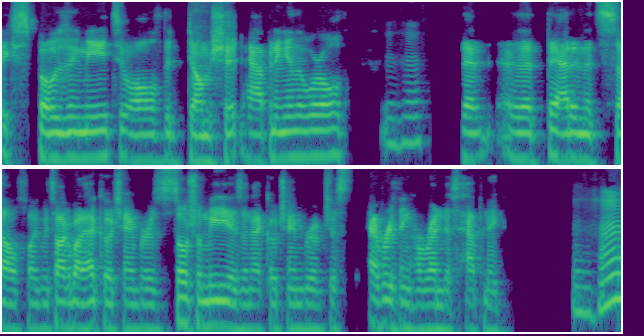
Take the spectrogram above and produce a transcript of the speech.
exposing me to all of the dumb shit happening in the world. Mm-hmm. That that that in itself, like we talk about echo chambers, social media is an echo chamber of just everything horrendous happening. Mm-hmm.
